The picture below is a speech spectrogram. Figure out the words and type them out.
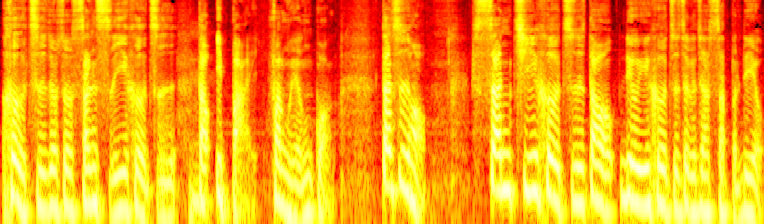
赫兹，就是说三十一赫兹到一百，范围很广。但是哦，三 G 赫兹到六一赫兹，这个叫 Sub 六。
